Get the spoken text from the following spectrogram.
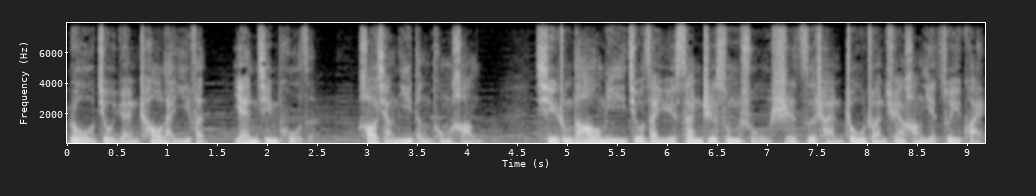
肉就远超来一份盐津铺子。好像你等同行，其中的奥秘就在于三只松鼠使资产周转全行业最快。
